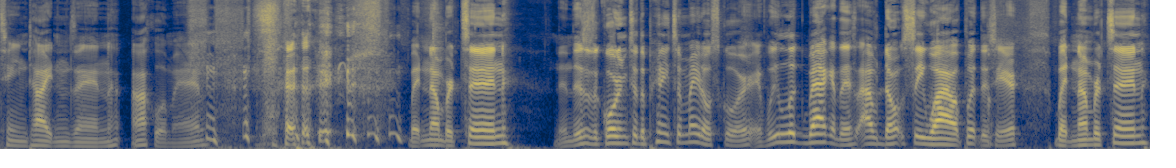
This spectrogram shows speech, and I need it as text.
Teen Titans and Aquaman. So- but number ten, and this is according to the Penny Tomato score. If we look back at this, I don't see why I would put this here. But number ten,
